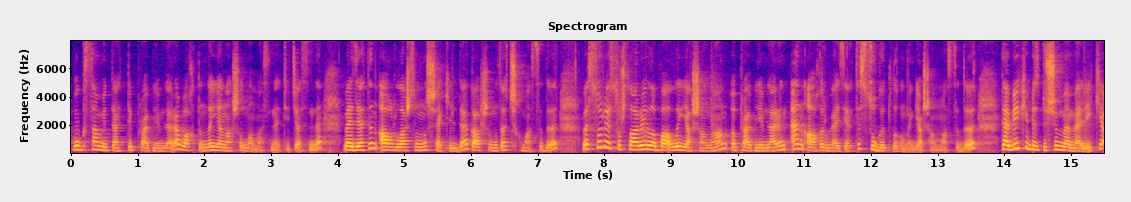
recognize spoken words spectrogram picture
bu qısa müddətli problemlərə vaxtında yanaşılmaması nəticəsində vəziyyətin ağırlaşdırılmış şəkildə qarşımıza çıxmasıdır və su resursları ilə bağlı yaşanan problemlərin ən ağır vəziyyəti su qıtlığının yaşanmasıdır. Təbii ki, biz düşünməməliyik ki,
